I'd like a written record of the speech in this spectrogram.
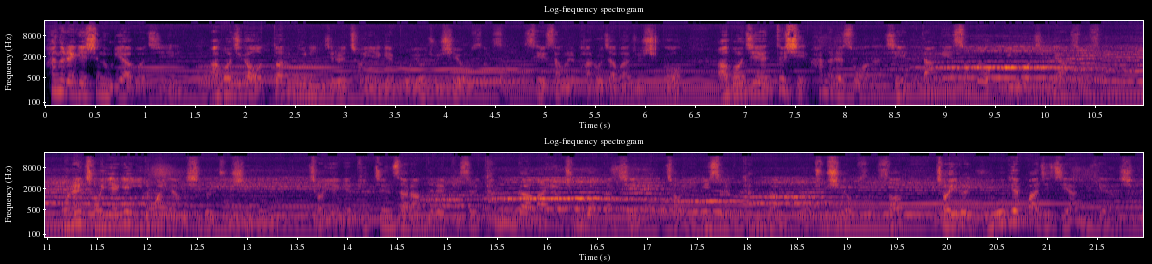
하늘에 계신 우리 아버지, 아버지가 어떤 분인지를 저희에게 보여주시옵소서 세상을 바로잡아 주시고 아버지의 뜻이 하늘에서와 같이 땅에서도 이루어지게 하소서 오늘 저희에게 일용할 양식을 주시고 저희에게 빚진 사람들의 빚을 탕감하여 준 것 같이 저희 빚을 탕감하여 주시옵소서. 저희를 유혹에 빠지지 않게 하시고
